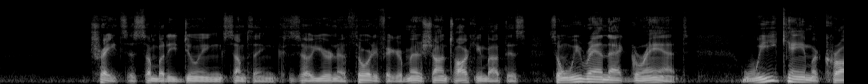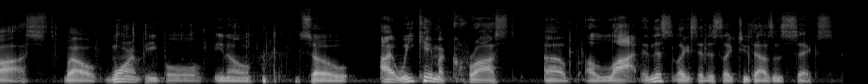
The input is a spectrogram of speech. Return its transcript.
traits as somebody doing something. So you're an authority figure. I remember Sean talking about this. So when we ran that grant, we came across well warrant people, you know. So I we came across uh, a lot, and this, like I said, this is like 2006.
